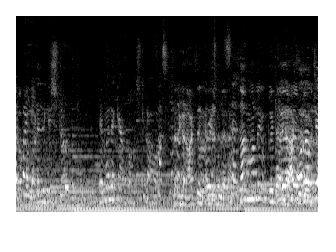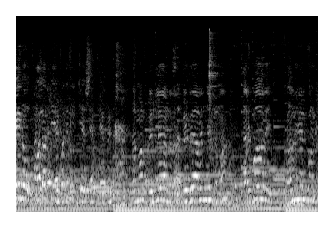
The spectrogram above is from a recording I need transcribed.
చెప్పండి. లిస్ట్ ఎమ్మెల్యే క్యాంప్ రావాలి. సార్ సార్ మళ్ళీ లేదంటే ఫాలో అప్ చేయను. ఫాలో అప్ చేయకపోతే నీకు చేస్తాను డెఫినెట్ సార్ మళ్ళీ బ్లడ్ లేదంటారా? బ్లడ్ అరేంజ్ చేసామా సరిపోతుంది. అందుకు వెళ్ళిపోండి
